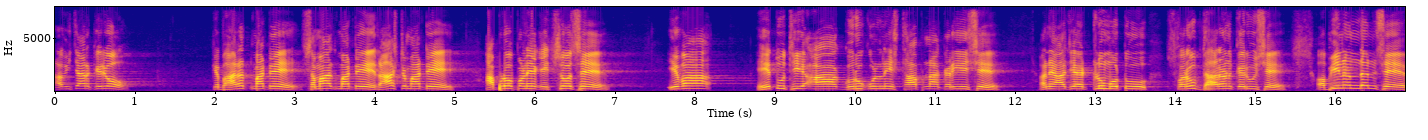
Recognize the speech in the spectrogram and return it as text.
આ વિચાર કર્યો કે ભારત માટે, સમાજ માટે, રાષ્ટ્ર માટે આપણો પણ એક હિસ્સો છે. એવા હેતુથી આ ગુરુકુળની સ્થાપના કરી છે અને આજે આટલું મોટું સ્વરૂપ ધારણ કર્યું છે. અભિનંદન છે.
